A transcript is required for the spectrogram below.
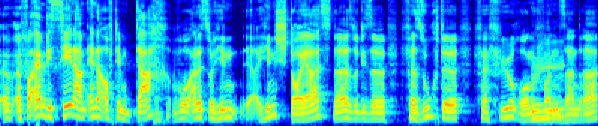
äh, vor allem die Szene am Ende auf dem Dach, wo alles so hin, äh, hinsteuert, ne? so diese versuchte Verführung Mhm. von Sandra.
